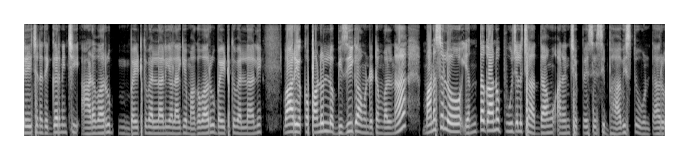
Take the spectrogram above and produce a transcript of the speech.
లేచిన దగ్గర నుంచి ఆడవారు బయటికి వెళ్ళాలి అలాగే మగవారు బయటికి వెళ్ళాలి. వారి యొక్క పనుల్లో బిజీగా ఉండటం వలన మనసులో ఎంతగానో పూజలు చేద్దాము అని చెప్పేసేసి భావిస్తూ ఉంటారు.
